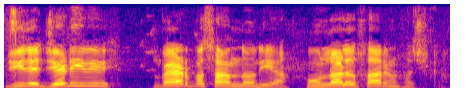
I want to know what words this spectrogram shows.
ਜਿਹਦੇ ਜਿਹੜੀ ਵੀ ਬੈੜ ਪਸੰਦ ਆਉਂਦੀ ਆ ਫੋਨ ਲਾ ਲਿਓ ਸਾਰਿਆਂ ਨੂੰ ਸਤਿ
